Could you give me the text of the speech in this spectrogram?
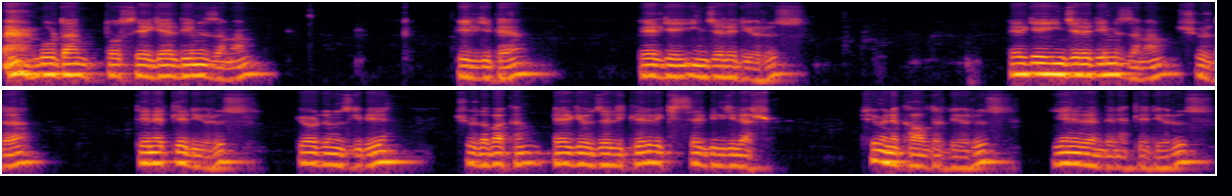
Buradan dosyaya geldiğimiz zaman bilgide belgeyi incele diyoruz. Belgeyi incelediğimiz zaman şurada denetle diyoruz. Gördüğünüz gibi şurada bakın belge özellikleri ve kişisel bilgiler. Tümünü kaldır diyoruz. Yeniden denetle diyoruz.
